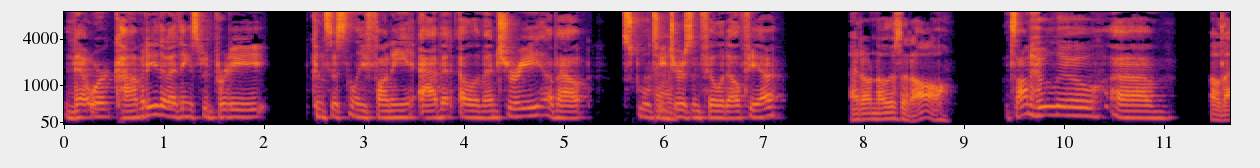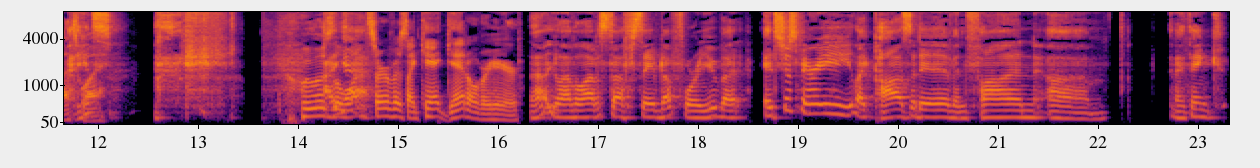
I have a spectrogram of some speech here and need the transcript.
network comedy that I think has been pretty consistently funny. Abbott Elementary about school Uh-huh. teachers in Philadelphia. i don't know this at all It's on Hulu. Um, oh that's why Hulu's Uh, the yeah. one service I can't get over here. well, you'll have a lot of stuff saved up for you, but it's just very like positive and fun. Um, and I think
